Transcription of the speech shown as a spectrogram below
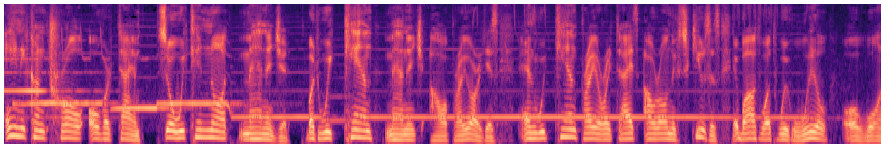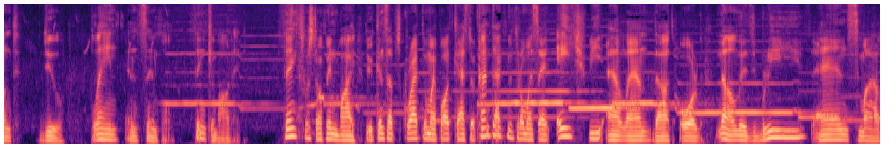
any control over time, so we cannot manage it. But we can manage our priorities and we can prioritize our own excuses about what we will or won't do. Plain and simple. Think about it. Thanks for stopping by. You can subscribe to my podcast or contact me through my site hvln.org. Now let's breathe and smile.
